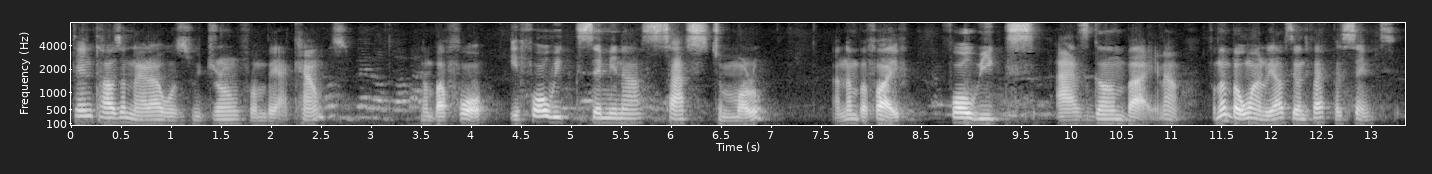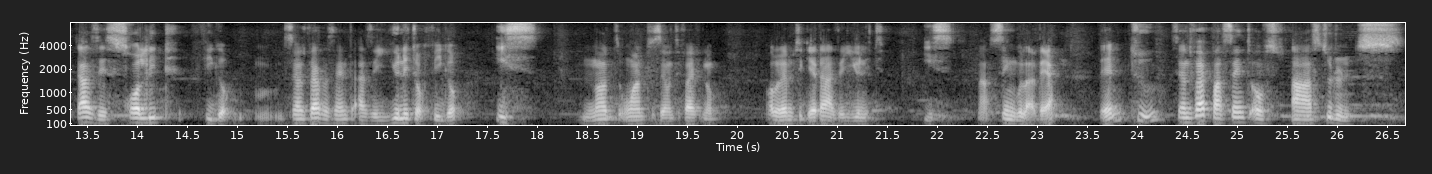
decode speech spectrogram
10,000 naira was withdrawn from the account. Number four, a four week seminar starts tomorrow. And number five, four weeks has gone by. Now, for number one, we have 75%. That's a solid figure. 75% as a unit of figure is not 1 to 75, no. All of them together as a unit is. Now, singular there. Then, two, 75% of our students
